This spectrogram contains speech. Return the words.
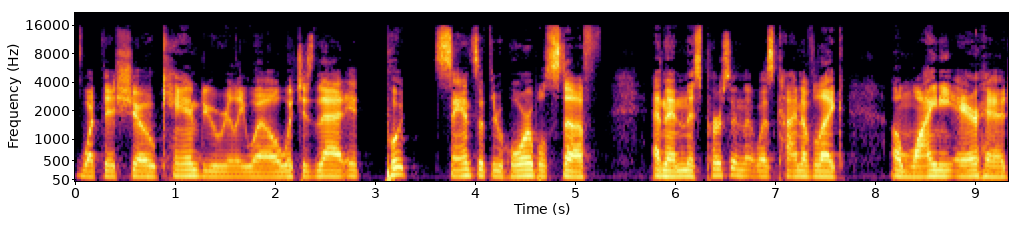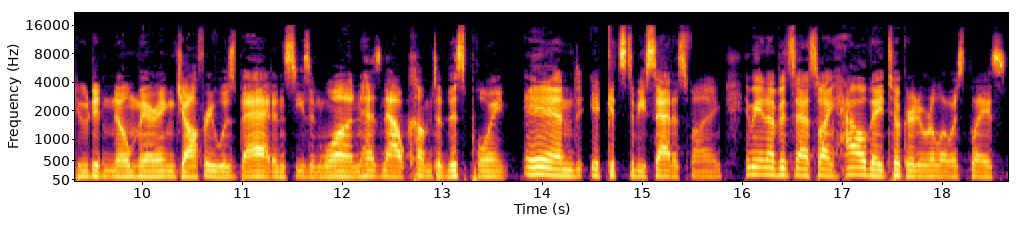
what this show can do really well, which is that it put Sansa through horrible stuff, and then this person that was kind of like a whiny airhead who didn't know marrying Joffrey was bad in season one has now come to this point, and it gets to be satisfying. May not have been satisfying how they took her to her lowest place,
